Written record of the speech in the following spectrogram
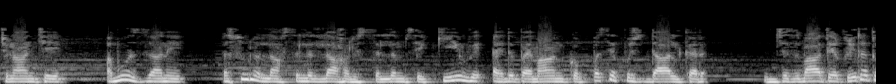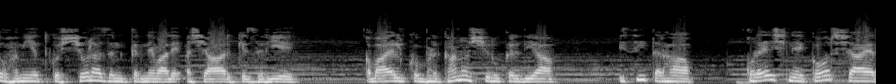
چنانچہ ابو عزا نے رسول اللہ صلی اللہ علیہ وسلم سے کیے ہوئے عہد و پیمان کو پس پش ڈال کر جذبات غیرت و حمیت کو شعلہ زن کرنے والے اشعار کے ذریعے قبائل کو بھڑکانا شروع کر دیا۔ اسی طرح قریش نے ایک اور شاعر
